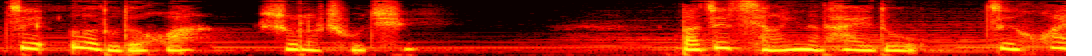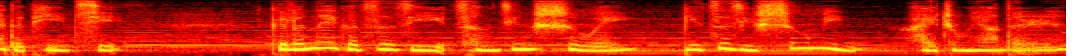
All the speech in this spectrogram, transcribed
最恶毒的话说了出去，把最强硬的态度、最坏的脾气，给了那个自己曾经视为比自己生命还重要的人。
